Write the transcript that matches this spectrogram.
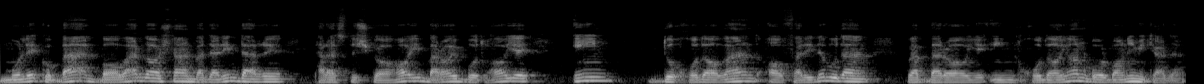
ملک و بعل باور داشتند و در این دره پرستشگاه برای بودهای این دو خداوند آفریده بودند و برای این خدایان قربانی می‌کردند.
